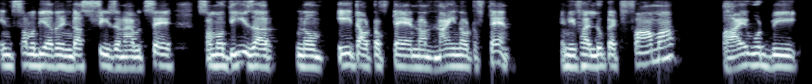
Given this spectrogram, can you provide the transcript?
in some of the other industries. And I would say some of these are, you know, eight out of 10 or nine out of 10. And if I look at pharma, I would be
